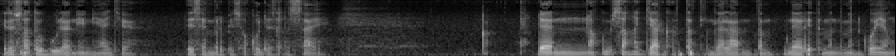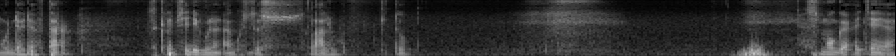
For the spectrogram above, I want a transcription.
itu satu bulan ini aja. Desember besok udah selesai. Dan aku bisa ngejar ketertinggalan tem dari teman-temanku yang udah daftar skripsi di bulan Agustus lalu gitu semoga aja ya.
